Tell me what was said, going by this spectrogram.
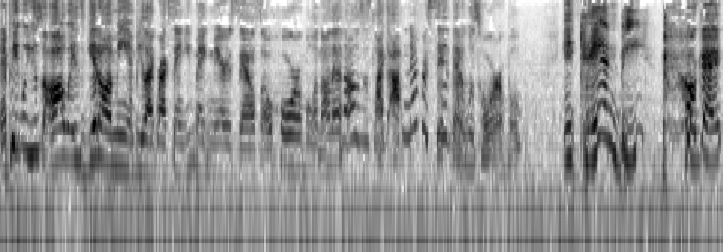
and people used to always get on me and be like, Roxanne, you make marriage sound so horrible and all that. And I was just like, I've never said that it was horrible. It can be, okay?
